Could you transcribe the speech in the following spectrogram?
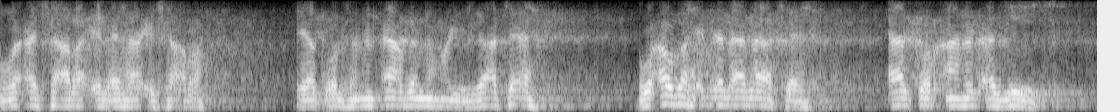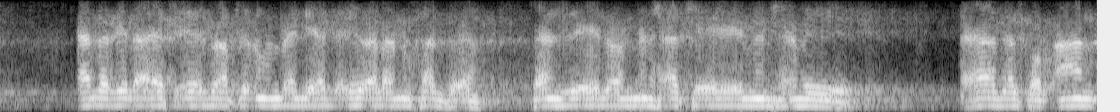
وأشار إليها إشارة. يقول فمن أعظم معجزاته وأوضح دلالاته القرآن العزيز الذي لا يتعي الباطل من بين يديه ولا من خلفه تنزيل من حكيم حميد. هذا القرآن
